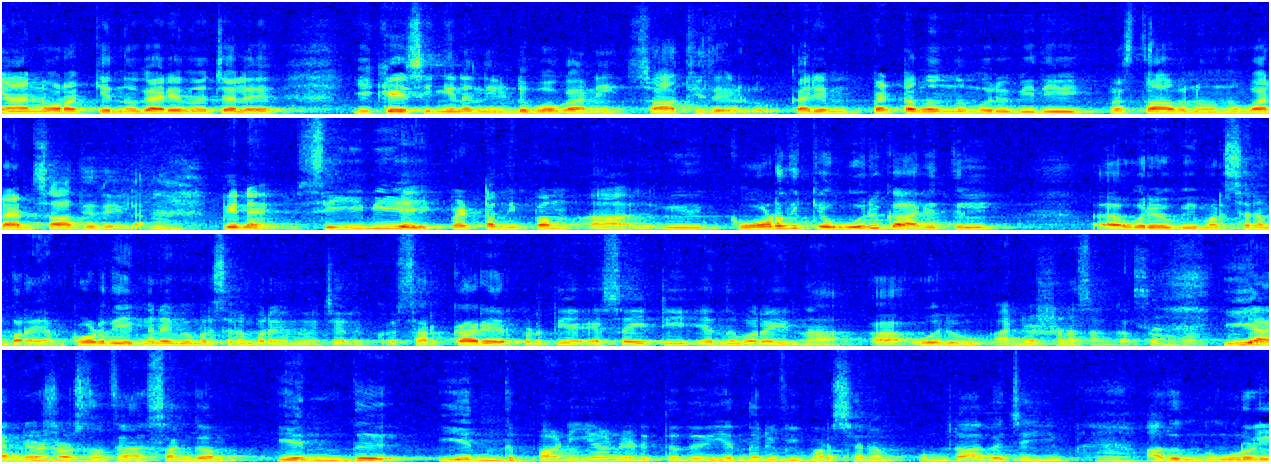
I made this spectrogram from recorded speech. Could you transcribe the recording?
ഞാൻ ഉറയ്ക്കുന്നു. കാര്യം എന്ന് വെച്ചാൽ ഈ കേസ് ഇങ്ങനെ നീണ്ടുപോകാനേ സാധ്യതയുള്ളൂ. കാര്യം പെട്ടെന്നൊന്നും ഒരു വിധി പ്രസ്താവന ഒന്നും വരാൻ സാധ്യതയില്ല. പിന്നെ സി ബി ഐ പെട്ടെന്ന് ഇപ്പം കോടതിക്ക് ഒരു കാര്യത്തിൽ ഒരു വിമർശനം പറയാം. കോടതി എങ്ങനെ വിമർശനം പറയുന്നത് വെച്ചാൽ സർക്കാർ ഏർപ്പെടുത്തിയ എസ് ഐ ടി എന്ന് പറയുന്ന ഒരു അന്വേഷണ സംഘം. ഈ അന്വേഷണ സംഘം എന്ത് എന്ത് പണിയാണ് എടുത്തത് എന്നൊരു വിമർശനം ഉണ്ടാകുക ചെയ്യും. അത് നൂറിൽ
